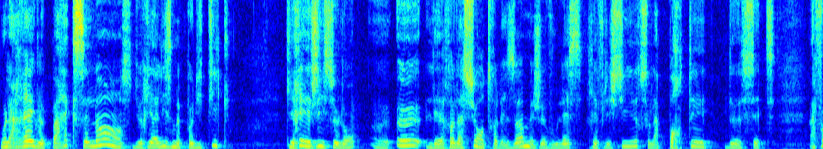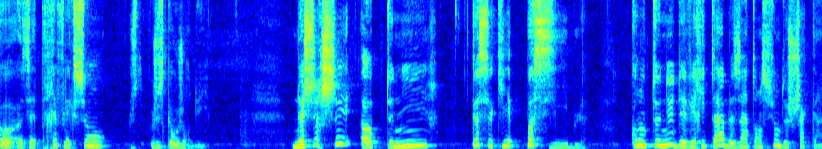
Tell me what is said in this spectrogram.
la règle par excellence du réalisme politique qui régit selon euh, eux les relations entre les hommes, et je vous laisse réfléchir sur la portée de cette, cette réflexion jusqu'à aujourd'hui. Ne cherchez à obtenir que ce qui est possible, compte tenu des véritables intentions de chacun.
